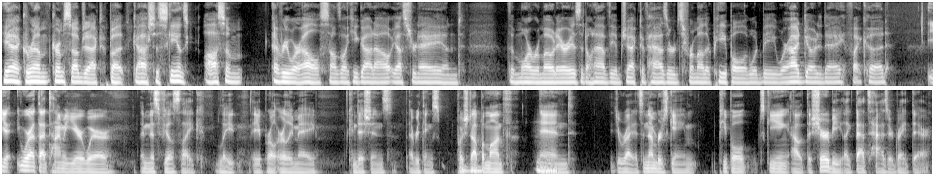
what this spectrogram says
Yeah, grim, grim subject, but gosh, the skiing's awesome everywhere else. Sounds like you got out yesterday, and the more remote areas that don't have the objective hazards from other people would be where I'd go today if I could. Yeah, we're at that time of year where, and this feels like late April, early May conditions. Everything's pushed up a mm-hmm. month, mm-hmm. and you're right. It's a numbers game. People skiing out the Sherby, like that's hazard right there.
